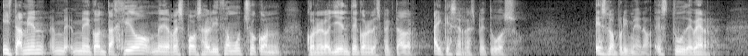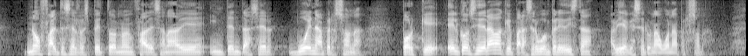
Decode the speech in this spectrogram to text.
Y también me, contagió, me responsabilizó mucho con, con el oyente, con el espectador. Hay que ser respetuoso. Es lo primero, es tu deber. No faltes el respeto, no enfades a nadie, intenta ser buena persona, porque él consideraba que para ser buen periodista había que ser una buena persona.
